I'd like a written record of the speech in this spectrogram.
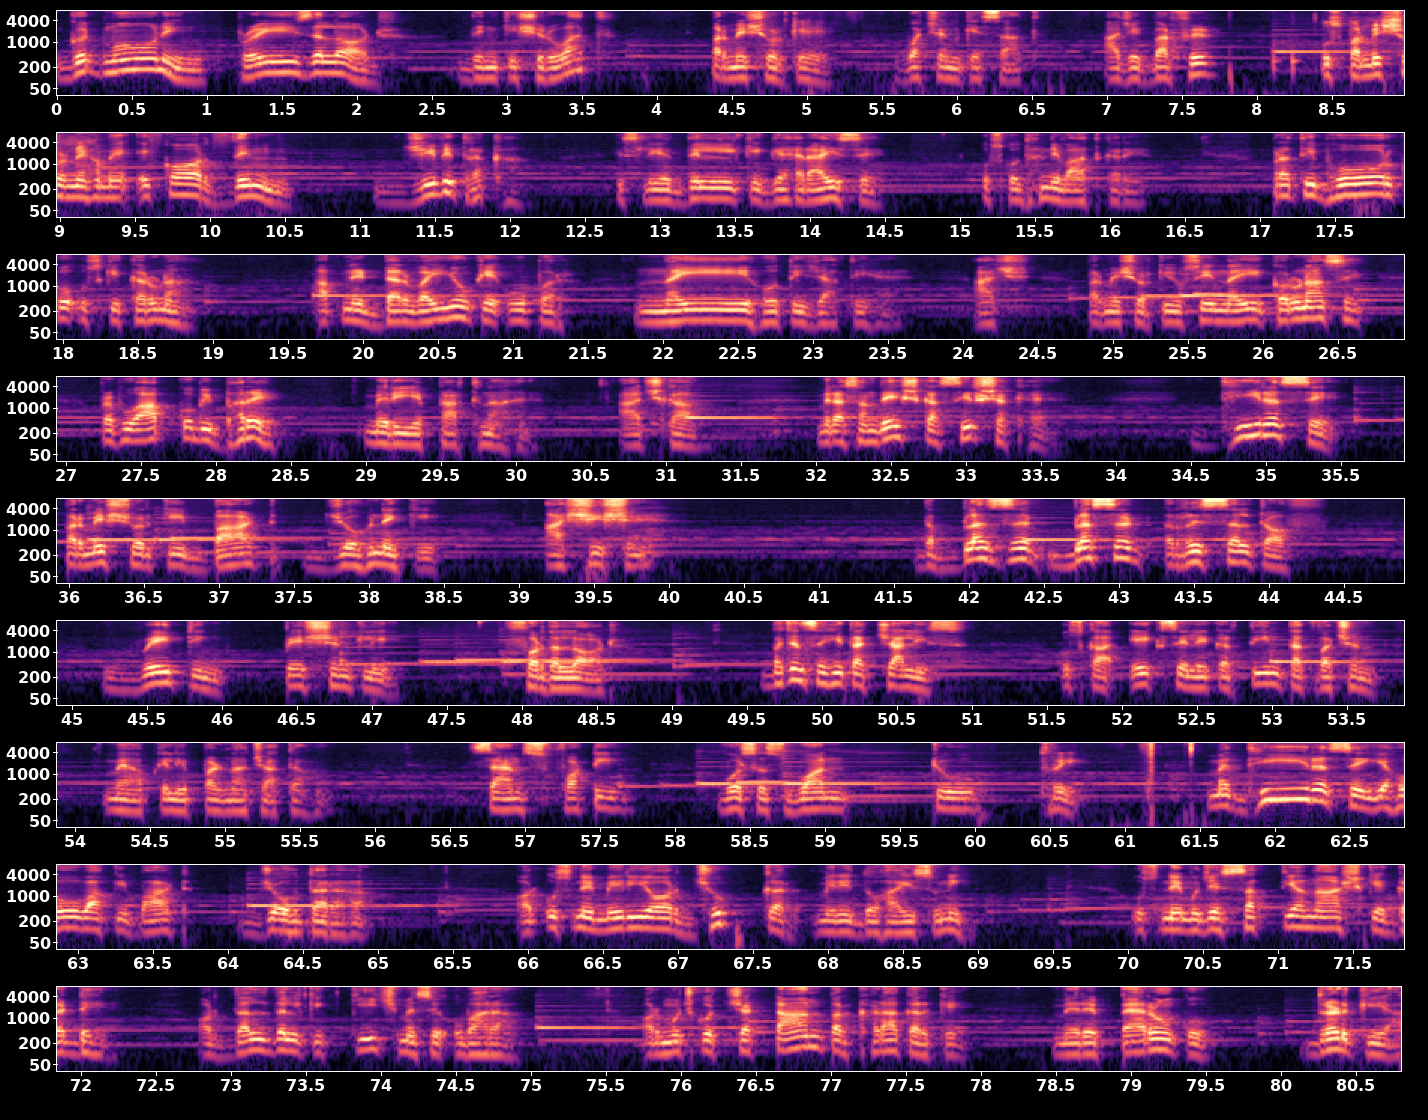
Good morning praise the Lord दिन की शुरुआत परमेश्वर के वचन के साथ। आज एक बार फिर उस परमेश्वर ने हमें एक और दिन जीवित रखा, इसलिए दिल की गहराई से उसको धन्यवाद करें। प्रति भोर को उसकी करुणा अपने डरवैयों के ऊपर नई होती जाती है। आज परमेश्वर की उसी नई करुणा से प्रभु आपको भी भरे मेरी ये प्रार्थना है। आज का मेरा संदेश का शीर्षक है, धीरज से परमेश्वर की बाट जोहने की आशीषें। The blessed blessed result of waiting patiently for the Lord भजन संहिता चालीस, उसका एक से लेकर तीन तक वचन मैं आपके लिए पढ़ना चाहता हूँ। Psalms forty verses one two three मैं धीरज से यहोवा की बाट जोहता रहा, और उसने मेरी ओर झुककर मेरी दुहाई सुनी। उसने मुझे सत्यानाश के गड्ढे और दलदल की कीच में से उबारा और मुझको चट्टान पर खड़ा करके मेरे पैरों को दृढ़ किया।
